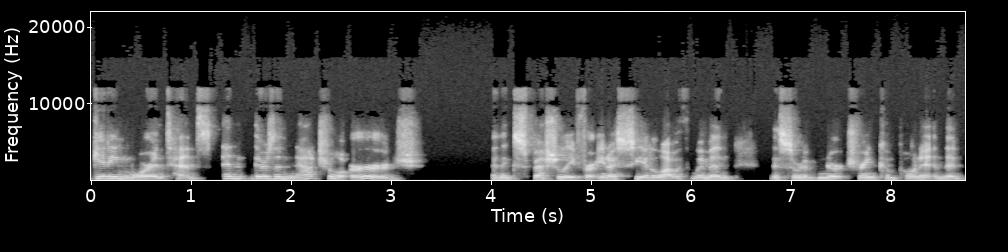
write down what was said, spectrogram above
getting more intense, and there's a natural urge. I think, especially for you know, I see it a lot with women. This sort of nurturing component, and then,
